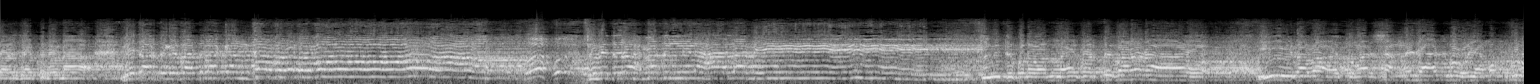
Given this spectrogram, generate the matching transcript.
দরজা খুলে না? ভেতর থেকে বাদরা কান্দা তুমি তুমি তো কোনো অন্যায় করতে পারো না। সামনে যে আসব এমন কোন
